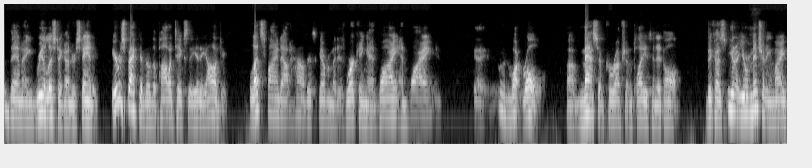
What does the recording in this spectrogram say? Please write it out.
than a realistic understanding, irrespective of the politics, the ideology. Let's find out how this government is working and why, and why, uh, what role uh, massive corruption plays in it all. Because you know you were mentioning my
